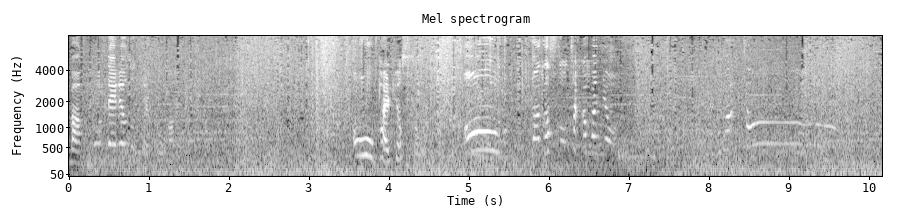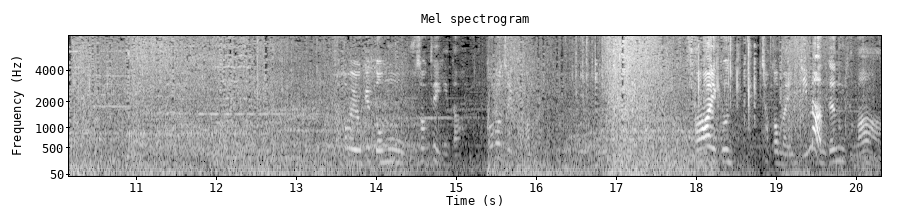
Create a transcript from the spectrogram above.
맞고 때려도 될 것 같아. 오, 밟혔어. 오, 맞았어. 잠깐만요. 도망쳐. 잠깐만, 여기 너무 구석탱이다. 떨어질 것 같아. 아, 이건, 잠깐만, 이 뛰면 안 되는구나.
